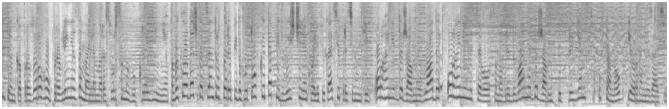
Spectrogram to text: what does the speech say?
підтримка прозорого управління земельними ресурсами в Україні, викладачка центру перепідготовки та підвищення кваліфікації працівників органів державної влади, органів місцевого самоврядування, державних підприємств, установ і організацій.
